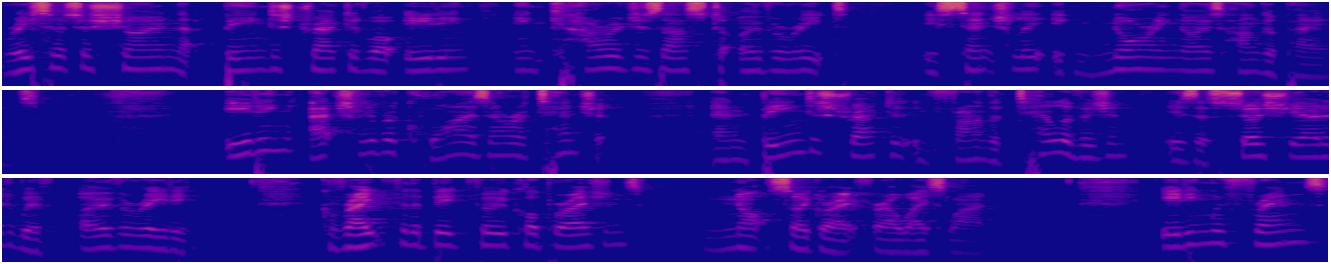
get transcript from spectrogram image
Research has shown that being distracted while eating encourages us to overeat, essentially ignoring those hunger pains. Eating actually requires our attention and being distracted in front of the television is associated with overeating. Great for the big food corporations, not so great for our waistline. Eating with friends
